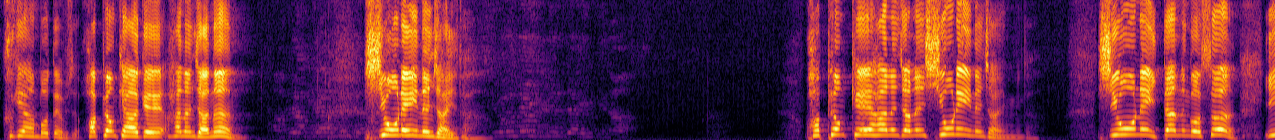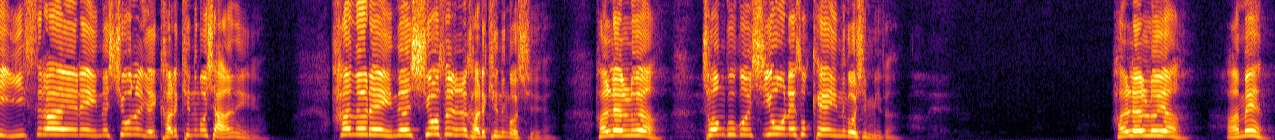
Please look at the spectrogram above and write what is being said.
크게 한번 때보세요. 화평케 하게 하는 자는 시온에 있는 자이다. 화평케 하는 자는 시온에 있는 자입니다. 시온에 있다는 것은 이 이스라엘에 있는 시온을 가리키는 것이 아니에요. 하늘에 있는 시온을 가리키는 것이에요. 할렐루야. 천국은 시온에 속해 있는 것입니다. 할렐루야. 아멘.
